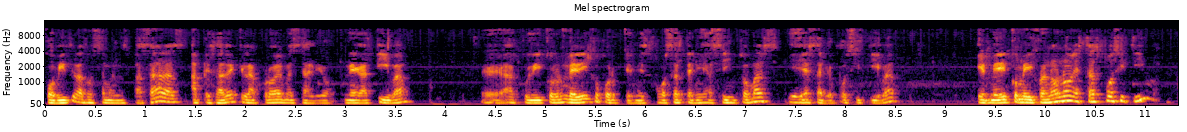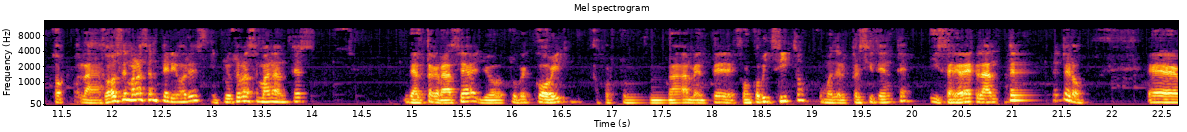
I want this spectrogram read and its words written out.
COVID las dos semanas pasadas, a pesar de que la prueba me salió negativa. Eh, acudí con un médico porque mi esposa tenía síntomas y ella salió positiva. Y el médico me dijo, no, no, estás positivo. Las dos semanas anteriores, incluso una semana antes, de alta gracia, yo tuve COVID. Afortunadamente fue un COVIDcito, como el del presidente, y salí adelante, pero eh,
